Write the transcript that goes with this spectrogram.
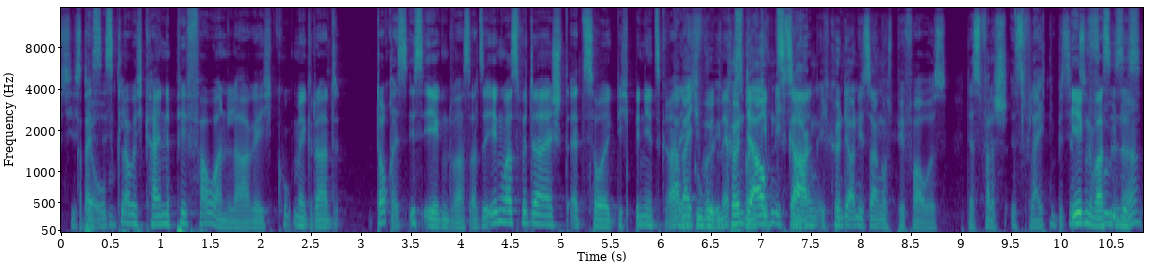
Siehst Aber es oben? ist, glaube ich, keine PV-Anlage. Ich gucke mir gerade doch, es ist irgendwas. Also irgendwas wird da erzeugt. Ich bin jetzt gerade Aber ich, ich könnte auch nicht sagen, ich könnte auch nicht sagen, ob es PV ist. Das ist vielleicht ein bisschen irgendwas zu früh, ist ne? es.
